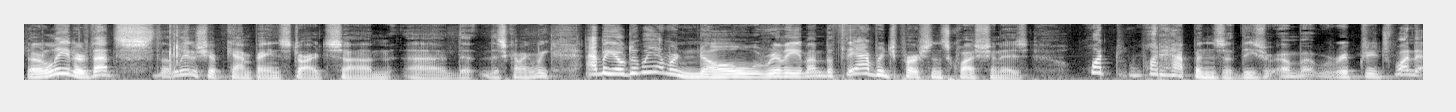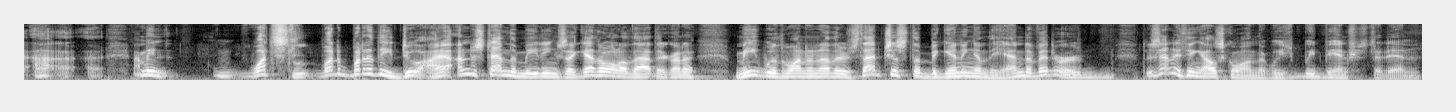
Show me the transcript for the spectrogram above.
their leader. That's the leadership campaign starts um, uh, th- this coming week. Abigail, do we ever know really? If the average person's question is, what what happens at these uh, retreats? What uh, I mean, what's what what do they do? I understand the meetings. I get all of that. They're going to meet with one another. Is that just the beginning and the end of it, or does anything else go on that we, we'd be interested in?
